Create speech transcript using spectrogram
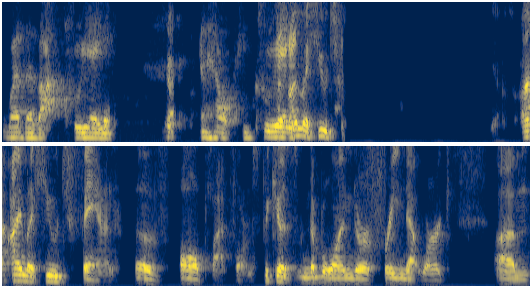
whether that create yeah. can help you create? I'm a huge yes, I, am a huge fan of all platforms because number one, they're a free network. Um,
